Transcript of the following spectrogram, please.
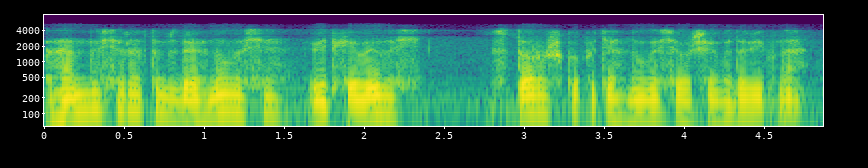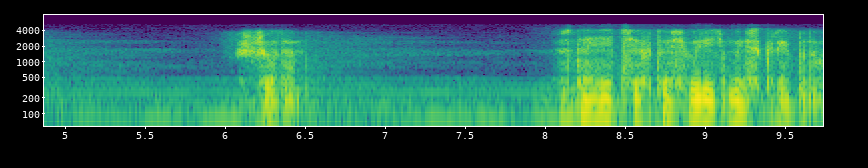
Ганнуся раптом здригнулася, відхилилась, сторожко потягнулася очима до вікна. Що там? Здається, хтось ворітьми скрипнув.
